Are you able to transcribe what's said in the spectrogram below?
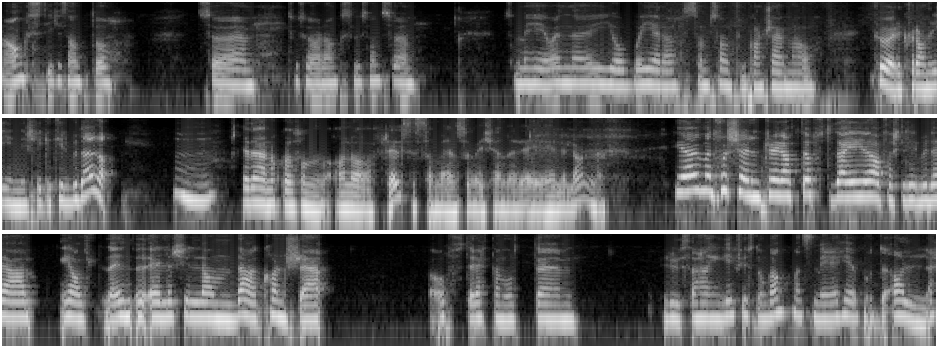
med, angst, ikke sant. Og så, sosial angst og sånn. Så, så, vi har jo en eh, jobb å gjøre som samfunn kanskje med å føre hverandre inn i slike tilbud òg, da. Mm. Er det noe sånn à la Frelsesarmeen som vi kjenner i hele landet? Ja, men forskjellen tror jeg at ofte de lavterskeltilbudet er ellers i landet er kanskje ofte retta mot um, rusavhengige i første omgang, mens vi har på en alle.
